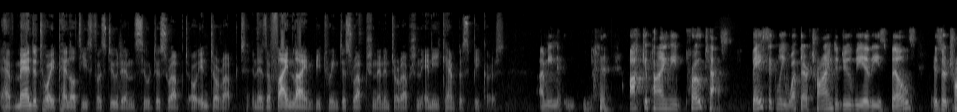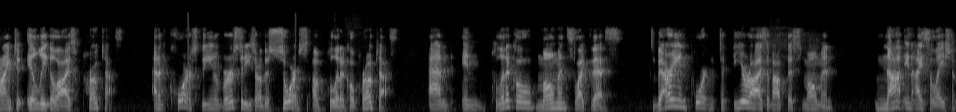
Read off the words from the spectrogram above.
have mandatory penalties for students who disrupt or interrupt. And there's a fine line between disruption and interruption, any campus speakers. I mean, occupying the protest. Basically, what they're trying to do via these bills is they're trying to illegalize protest. And of course, the universities are the source of political protest. And in political moments like this, it's very important to theorize about this moment not in isolation.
